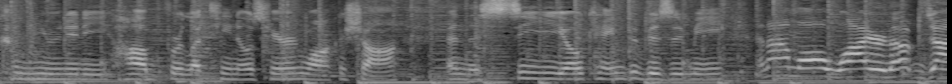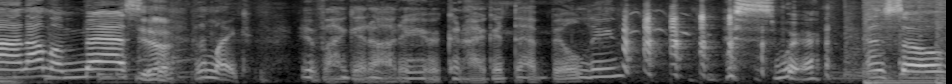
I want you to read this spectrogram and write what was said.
community hub for Latinos here in Waukesha. And the CEO came to visit me, and I'm all wired up, John. I'm a mess. Yeah. And I'm like, if I get out of here, can I get that building? I swear. And so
